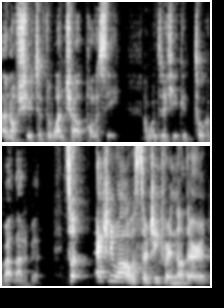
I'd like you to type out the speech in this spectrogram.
an offshoot of the one child policy. I wondered if you could talk about that a bit. So, actually, while I was searching for another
